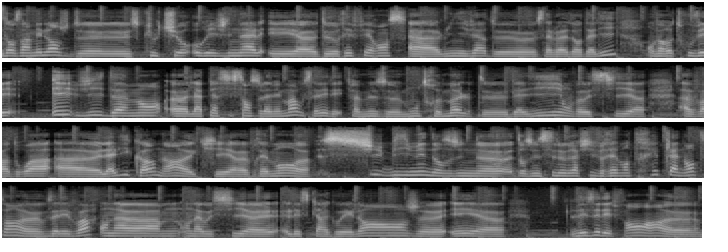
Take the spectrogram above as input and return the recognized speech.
Dans un mélange de sculpture originale et de référence à l'univers de Salvador Dali, on va retrouver évidemment euh, la persistance de la mémoire, vous savez, les fameuses montres molles Dali. On va aussi euh, avoir droit à euh, la licorne, hein, qui est vraiment sublimée dans une, dans une scénographie vraiment très planante, hein, vous allez voir. On a, on a aussi l'escargot et l'ange et les éléphants. Hein,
